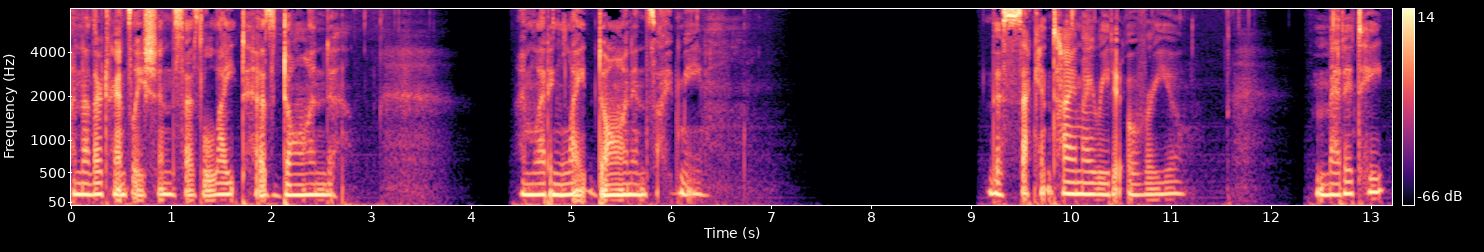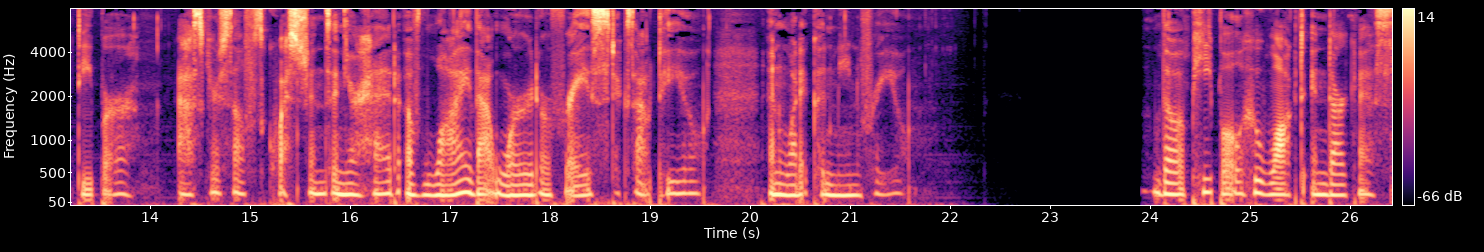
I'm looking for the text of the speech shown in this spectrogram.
Another translation says, Light has dawned. I'm letting light dawn inside me the second time I read it over you. Meditate deeper. Ask yourselves questions in your head of why that word or phrase sticks out to you and what it could mean for you. The people who walked in darkness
